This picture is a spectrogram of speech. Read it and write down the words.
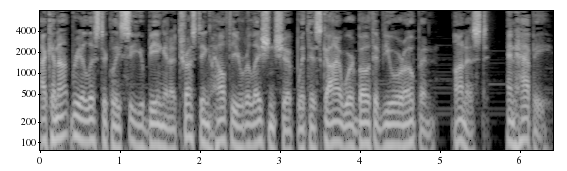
I cannot realistically see you being in a trusting healthy relationship with this guy where both of you are open, honest, and happy.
